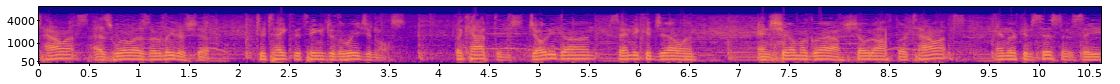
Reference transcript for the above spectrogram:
talents as well as their leadership to take the team to the regionals. The captains, Jody Dunn, Sandy Cajellan, and Cheryl McGrath showed off their talents and their consistency,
